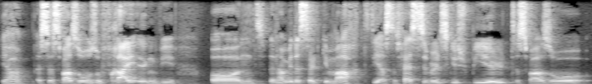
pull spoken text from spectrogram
ja, es, es war so, so frei irgendwie. Und dann haben wir das halt gemacht, die ersten Festivals gespielt, das war so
